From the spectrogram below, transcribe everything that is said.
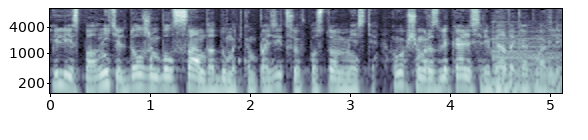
Или исполнитель должен был сам додумать композицию в пустом месте. В общем, развлекались ребята как могли.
